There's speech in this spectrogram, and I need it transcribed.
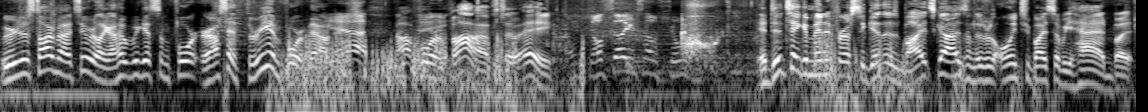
We were just talking about it too. We're like, I hope we get some four, or I said three and four pounders. Yeah. not four and five. So hey, Don't, don't sell yourself short. it did take a minute for us to get those bites, guys, and those were the only two bites that we had. But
